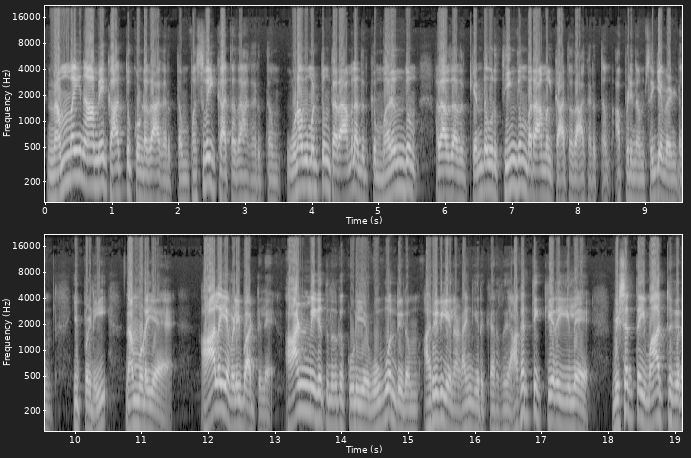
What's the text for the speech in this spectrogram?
நம்மை நாமே காத்து கொண்டதாக அர்த்தம் பசுவை காத்ததாக அர்த்தம் உணவு மட்டும் தராமல் அதற்கு மருந்தும் அதாவது அதற்கு எந்த ஒரு தீங்கும் வராமல் காத்ததாக அர்த்தம். அப்படி நாம் செய்ய வேண்டும். இப்படி நம்முடைய ஆலய வழிபாட்டிலே ஆன்மீகத்தில் இருக்கக்கூடிய ஒவ்வொன்றிலும் அறிவியல் அடங்கி இருக்கிறது. அகத்திக்கீரையிலே விஷத்தை மாற்றுகிற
